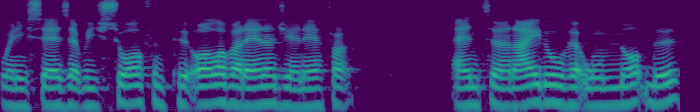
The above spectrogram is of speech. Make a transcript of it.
when he says that we so often put all of our energy and effort into an idol that will not move,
